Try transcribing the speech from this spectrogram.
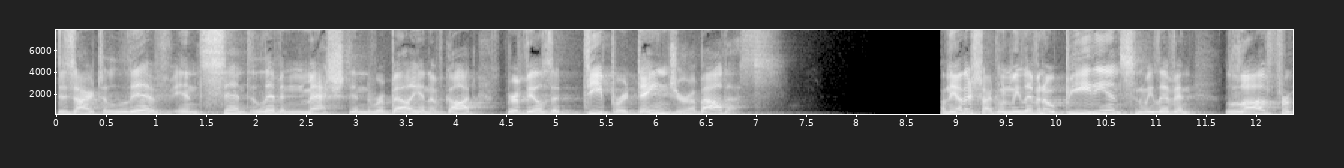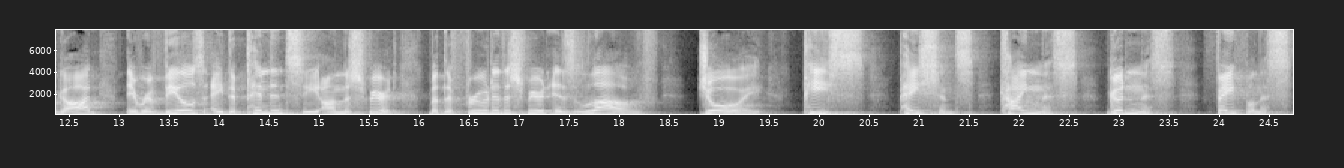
desire to live in sin, to live enmeshed in the rebellion of God, reveals a deeper danger about us. On the other side, when we live in obedience and we live in love for God, it reveals a dependency on the Spirit. But the fruit of the Spirit is love, joy, peace, patience, kindness, goodness, faithfulness,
